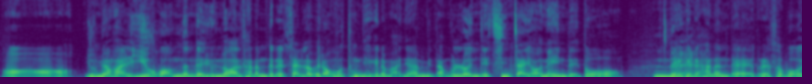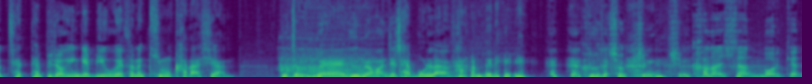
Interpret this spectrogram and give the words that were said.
어, 유명할 이유가 없는데 유명한 사람들을 셀럽이라고 보통 얘기를 많이 합니다. 물론 이제 진짜 연예인들도 네. 얘기를 하는데 그래서 뭐 제, 대표적인 게 미국에서는 킴 카다시안. 도대체 아. 왜 유명한지 잘 몰라요, 사람들이. 그렇죠. 킴, 킴 카다시안 뭐 이렇게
